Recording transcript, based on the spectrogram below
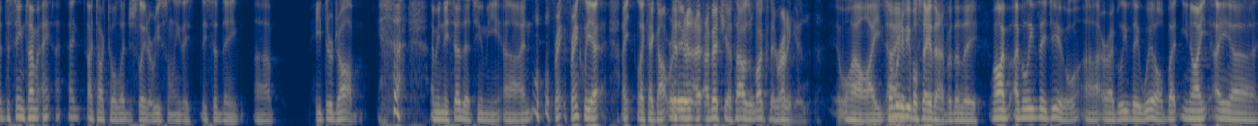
at the same time, I, I, I talked to a legislator recently. They, they said they uh, hate their job. I mean, they said that to me. Uh, and fr- frankly, I, I, like I got where And, they and I, I bet you a thousand bucks they run again. well, I, So many people say that, but then they Well, I, I believe they do, uh, or I believe they will. But you know, I I, uh,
